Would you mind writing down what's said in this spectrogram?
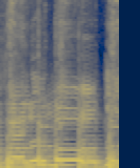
জালের লোক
